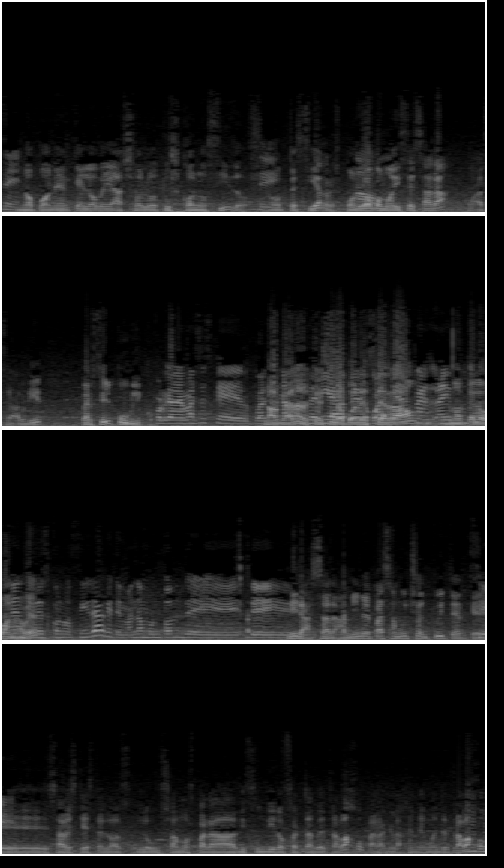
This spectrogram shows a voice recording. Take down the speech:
Sí. No poner que lo vea solo tus conocidos, Sí. no te cierres, ponlo No. como dice Sara, abrir perfil público. Porque además es que parece No, una claro, es que si lo pones cerrado, hay no te lo van a ver. desconocida que te manda un montón de... de- Mira, Sara, a mí me pasa mucho en Twitter que sabes que este lo, lo usamos para difundir ofertas de trabajo, para que la gente encuentre trabajo.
